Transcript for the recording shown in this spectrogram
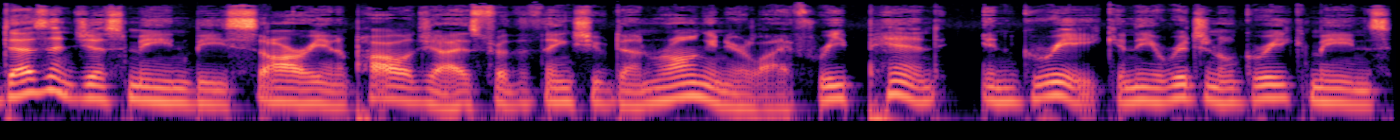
doesn't just mean be sorry and apologize for the things you've done wrong in your life. Repent in Greek, in the original Greek, means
